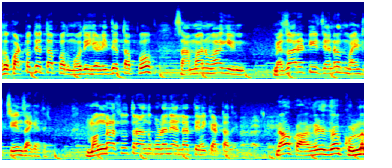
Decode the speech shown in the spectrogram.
ಅದು ಕೊಟ್ಟದ್ದೇ ತಪ್ಪು, ಅದು ಮೋದಿ ಹೇಳಿದ್ದೇ ತಪ್ಪು. ಸಾಮಾನ್ಯವಾಗಿ ಮೆಜಾರಿಟಿ ಜನರದ್ದು ಮೈಂಡ್ ಚೇಂಜ್ ಆಗ್ಯದ ರೀ ಮಂಗಳಸೂತ್ರ ಅಂದ ಕೂಡ ಎಲ್ಲ ತಲೆ ಕೆಟ್ಟದೆ. ನಾವು ಕಾಂಗ್ರೆಸ್ದಾಗ ಖುಲ್ಲ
